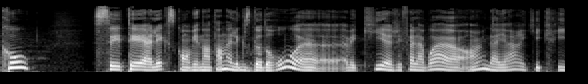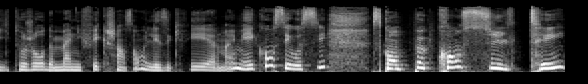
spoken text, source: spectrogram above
Écho. C'était Alex qu'on vient d'entendre, Alex Godreau, euh, avec qui euh, j'ai fait la voix euh, un d'ailleurs et qui écrit toujours de magnifiques chansons. Elle les écrit elle-même. Mais Écho, c'est aussi ce qu'on peut consulter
